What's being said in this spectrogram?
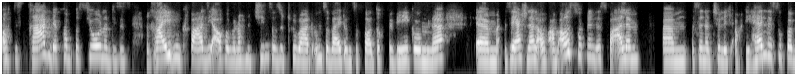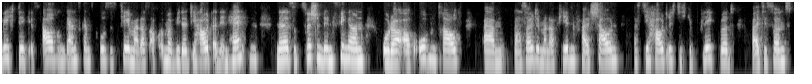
auch das Tragen der Kompression und dieses Reiben quasi, auch wenn man noch eine Jeanshose drüber hat und so weiter und so fort, durch Bewegung, ne, ähm, sehr schnell auch am Austrocknen ist, vor allem ähm, sind natürlich auch die Hände super wichtig, ist auch ein ganz, ganz großes Thema, dass auch immer wieder die Haut an den Händen, ne, so zwischen den Fingern oder auch obendrauf, ähm, da sollte man auf jeden Fall schauen, dass die Haut richtig gepflegt wird, weil sie sonst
